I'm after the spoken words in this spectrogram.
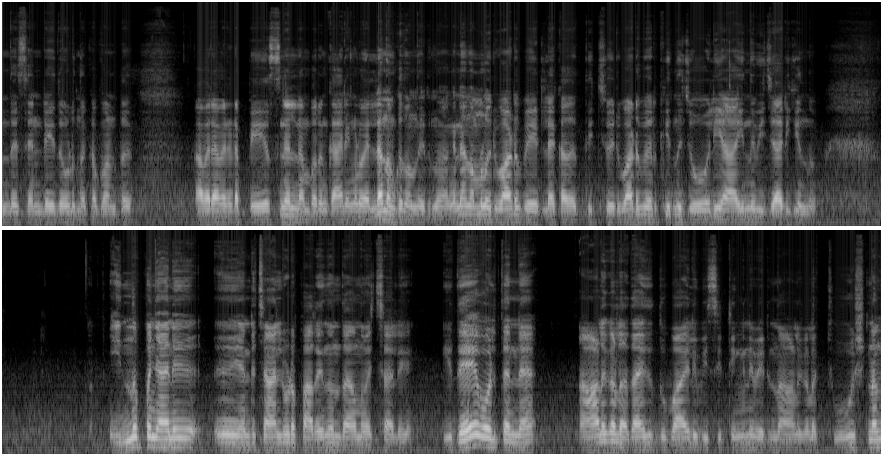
എന്താ സെൻഡ് ചെയ്തോടുന്നൊക്കെ പറഞ്ഞിട്ട് അവരവരുടെ പേഴ്സണൽ നമ്പറും കാര്യങ്ങളും എല്ലാം നമുക്ക് തന്നിരുന്നു. അങ്ങനെ നമ്മൾ ഒരുപാട് പേരിലേക്ക് അത് എത്തിച്ചു. ഒരുപാട് പേർക്ക് ഇന്ന് ജോലി ആയി എന്ന് വിചാരിക്കുന്നു. ഇന്നിപ്പോൾ ഞാൻ എന്റെ ചാനലിലൂടെ പറയുന്നത് എന്താണെന്ന് വെച്ചാൽ ഇതേപോലെ തന്നെ ആളുകൾ അതായത് ദുബായിൽ വിസിറ്റിങ്ങിന് വരുന്ന ആളുകളെ ചൂഷണം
